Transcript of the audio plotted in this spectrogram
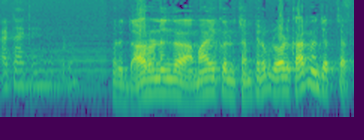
అటాక్ అయినప్పుడు. మరి దారుణంగా అమాయకులను చంపినప్పుడు వాడు కారణం చెప్తాడు.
